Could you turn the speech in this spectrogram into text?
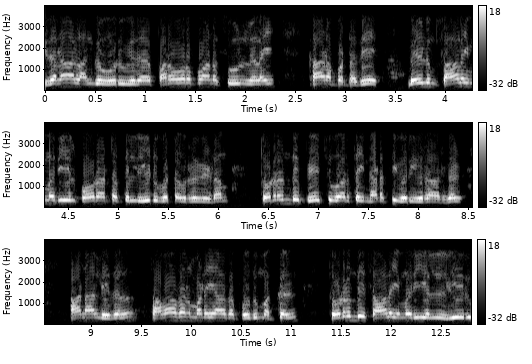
இதனால் அங்கு ஒருவித பரபரப்பான சூழ்நிலை காணப்பட்டது. மேலும் சாலை மறியல் போராட்டத்தில் ஈடுபட்டவர்களிடம் தொடர்ந்து பேச்சுவார்த்தை நடத்தி வருகிறார்கள். ஆனால் இதில் சமாதானமடையாத பொதுமக்கள் தொடர்ந்து சாலை மறியல் ஈடு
